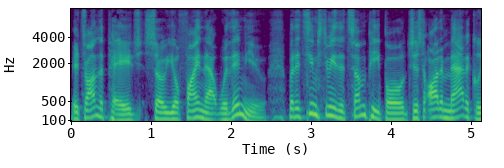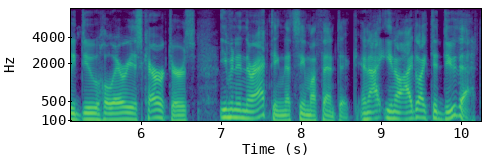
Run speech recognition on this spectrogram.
it's on the page, so you'll find that within you. But it seems to me that some people just automatically do hilarious characters, even in their acting, that seem authentic. And I, you know, I'd like to do that,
